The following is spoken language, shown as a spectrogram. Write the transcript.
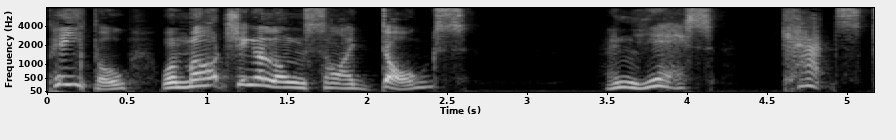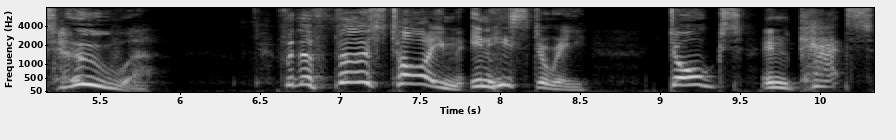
People were marching alongside dogs, and yes, cats too. For the first time in history, dogs and cats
